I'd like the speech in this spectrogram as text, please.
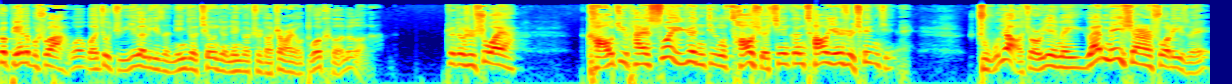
说别的不说啊，我我就举一个例子，您就听听，您就知道这玩意儿有多可乐了。这就是说呀，考据派所以认定曹雪芹跟曹寅是亲戚，主要就是因为袁枚先生说了一嘴，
